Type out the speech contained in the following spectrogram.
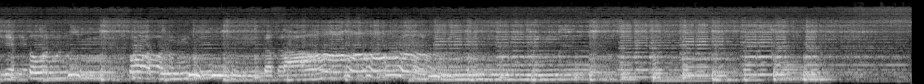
จ็บตนก็ถึงกับตาย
